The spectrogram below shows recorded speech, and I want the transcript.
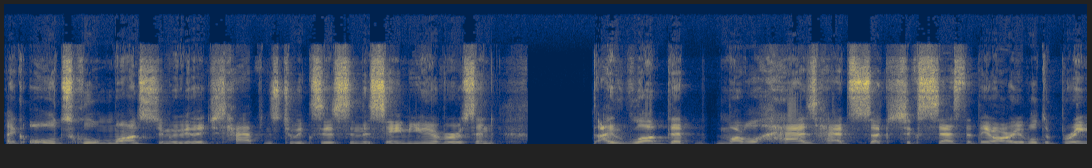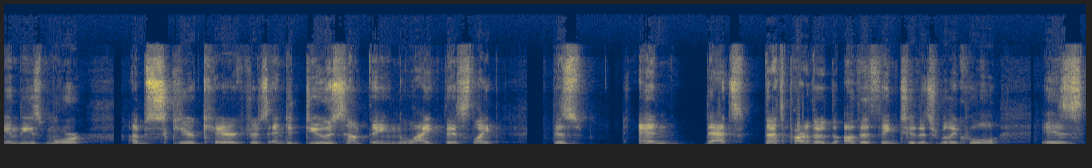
like old school monster movie that just happens to exist in the same universe and I love that Marvel has had such success that they are able to bring in these more obscure characters and to do something like this like this and that's that's part of the other thing too that's really cool is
